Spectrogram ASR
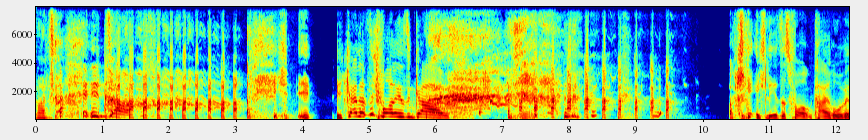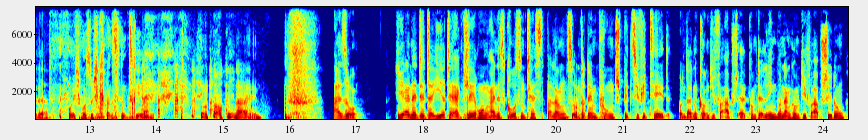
Gott, Alter! ich, ich, ich, kann das nicht vorlesen, Karl. okay, ich lese es vor. Karl, Ruhe bitte. Oh, ich muss mich konzentrieren. oh nein. Also, hier eine detaillierte Erklärung eines großen Testballons unter dem Punkt Spezifität. Und dann kommt, die Verabsch äh, kommt der Link und dann kommt die Verabschiedung.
